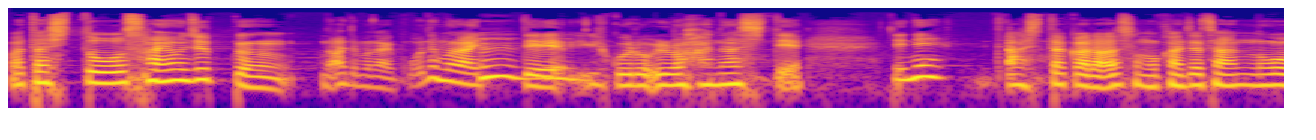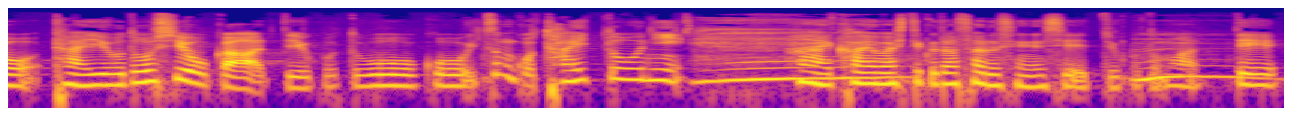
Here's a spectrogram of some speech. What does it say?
私と3 4 0分あでもないこうでもないっていろいろ話して。でね、明日からその患者さんの対応どうしようかっていうことをこういつもこう対等に、はい、会話してくださる先生っていうこともあって、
